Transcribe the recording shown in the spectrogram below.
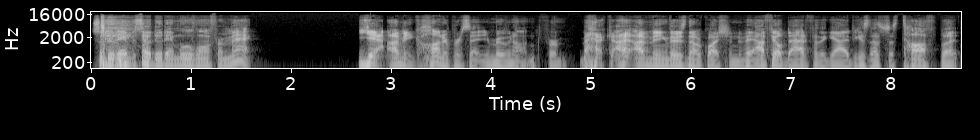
So do they? so do they move on from Mac? Yeah, I mean, hundred percent. You're moving on from Mac. I, I, mean, there's no question to me. I feel bad for the guy because that's just tough. But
